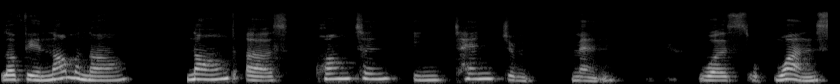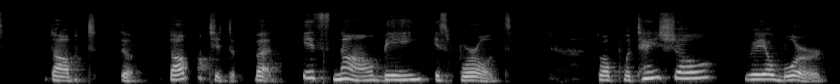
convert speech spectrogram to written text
The phenomenon known as quantum entanglement was once adopted, but it's now being explored for potential real-world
